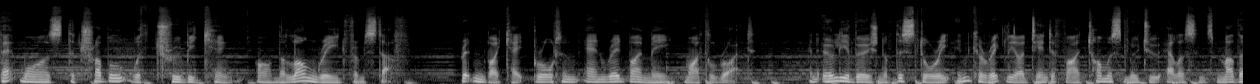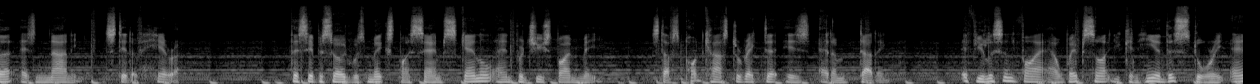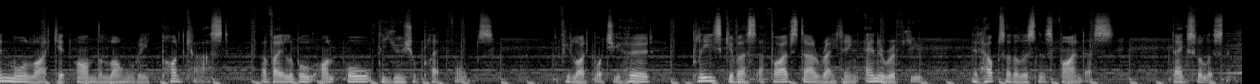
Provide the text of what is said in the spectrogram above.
That was The Trouble with Truby King on the long read from Stuff, written by Kate Broughton and read by me, Michael Wright. An earlier version of this story incorrectly identified Thomas Mutu Ellison's mother as Nani instead of Hera. This episode was mixed by Sam Scannell and produced by me. Stuff's podcast director is Adam Dudding. If you listen via our website, you can hear this story and more like it on the Long Read podcast available on all the usual platforms. If you liked what you heard, please give us a five star rating and a review. It helps other listeners find us. Thanks for listening.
